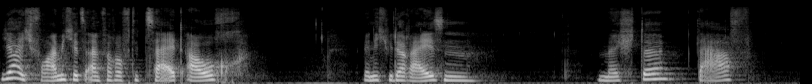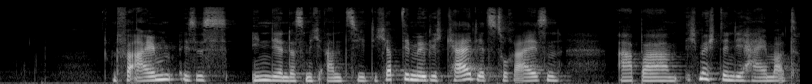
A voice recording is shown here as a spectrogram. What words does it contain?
ja, ich freue mich jetzt einfach auf die Zeit auch, wenn ich wieder reisen möchte, darf. Und vor allem ist es Indien, das mich anzieht. Ich habe die Möglichkeit, jetzt zu reisen, aber ich möchte in die Heimat.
